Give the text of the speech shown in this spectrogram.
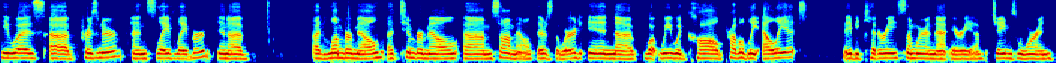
He was a prisoner and slave labor in a, a lumber mill, a timber mill, um, sawmill, there's the word, in uh, what we would call probably Eliot, maybe Kittery, somewhere in that area. James Warren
